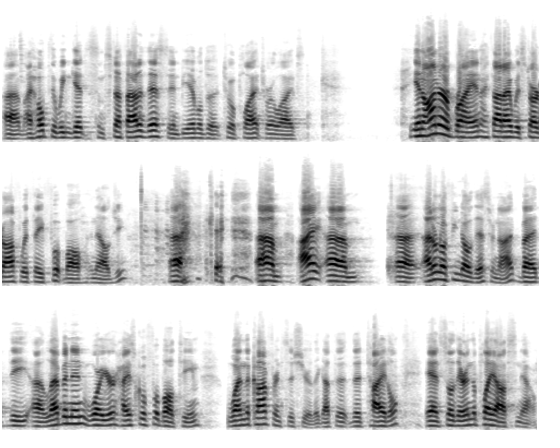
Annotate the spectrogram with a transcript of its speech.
um, I hope that we can get some stuff out of this and be able to, to apply it to our lives. In honor of Brian, I thought I would start off with a football analogy. Uh, okay. Um, I, um, uh, I don't know if you know this or not, but the uh, Lebanon Warrior High School football team won the conference this year. They got the, the title, and so they're in the playoffs now.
